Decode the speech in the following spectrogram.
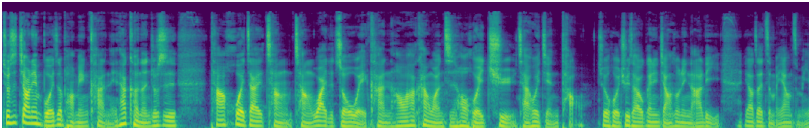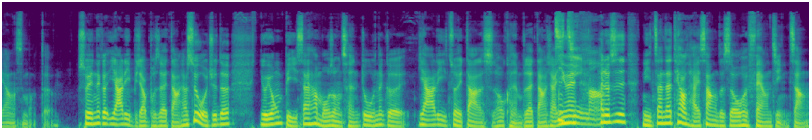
就是教练不会在旁边看呢、欸，他可能就是他会在场场外的周围看，然后他看完之后回去才会检讨，就回去才会跟你讲说你哪里要再怎么样怎么样什么的。所以那个压力比较不是在当下，所以我觉得游泳比赛它某种程度那个压力最大的时候，可能不在当下，因为它就是你站在跳台上的时候会非常紧张，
